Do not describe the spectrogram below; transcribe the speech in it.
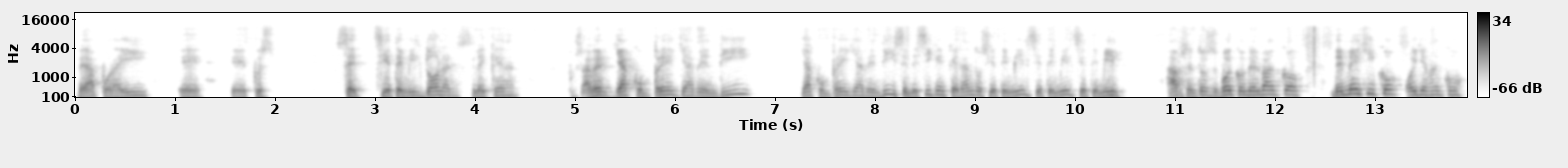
¿verdad? Por ahí, eh, eh, pues, 7 mil dólares le quedan. Pues, a ver, ya compré, ya vendí, ya compré, ya vendí, se me siguen quedando 7 mil, 7 mil, 7 mil. Ah, pues entonces voy con el Banco de México. Oye, banco,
